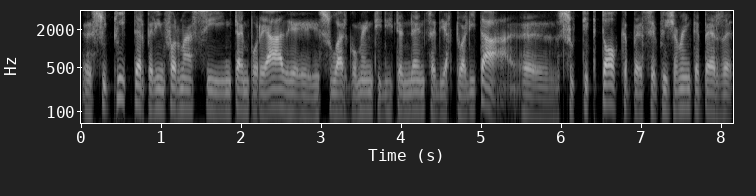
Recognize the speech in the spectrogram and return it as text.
eh, su Twitter per informarsi in tempo reale su argomenti di tendenza e di attualità, eh, su TikTok per, semplicemente per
